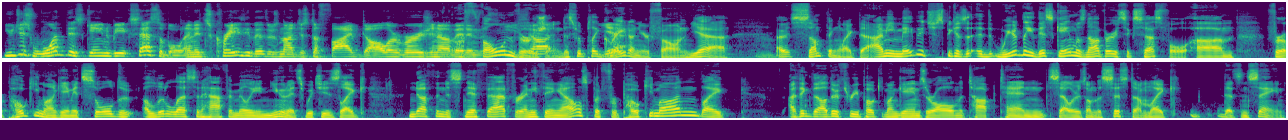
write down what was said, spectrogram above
you just want this game to be accessible and it's crazy that there's not just a $5 version of it a in the phone version. This would play great Yeah. on your phone. Yeah. Uh, something like that. I mean, maybe it's just because uh, weirdly this game was not very successful. Um, for a Pokemon game, it sold a little less than half a million units, which is like nothing to sniff at for anything else. But for Pokemon, like I think the other three Pokemon games are all in the top ten sellers on the system. Like that's insane.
